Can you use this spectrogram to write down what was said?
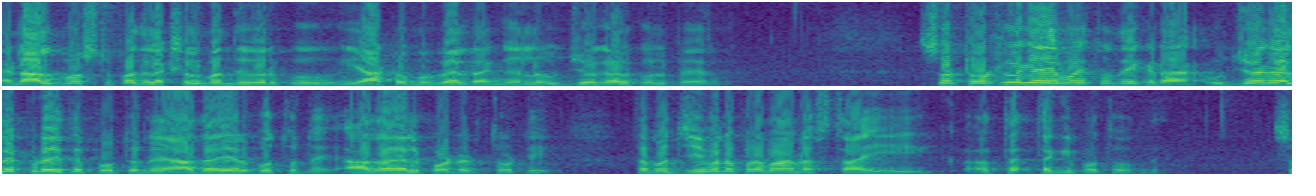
అండ్ ఆల్మోస్ట్ పది లక్షల మంది వరకు ఈ ఆటోమొబైల్ రంగంలో ఉద్యోగాలు కోల్పోయారు. సో టోటల్గా ఏమవుతుంది? ఇక్కడ ఉద్యోగాలు ఎప్పుడైతే పోతున్నాయి ఆదాయాలు పోతున్నాయి ఆదాయాలు పోవడంతో తమ జీవన ప్రమాణ స్థాయి తగ్గిపోతుంది. సో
